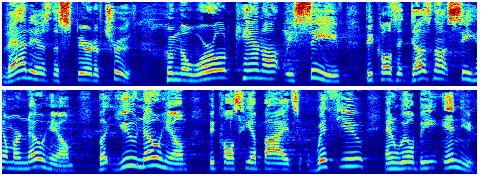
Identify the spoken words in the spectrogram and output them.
That is the Spirit of truth, whom the world cannot receive because it does not see him or know him, but you know him because he abides with you and will be in you.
